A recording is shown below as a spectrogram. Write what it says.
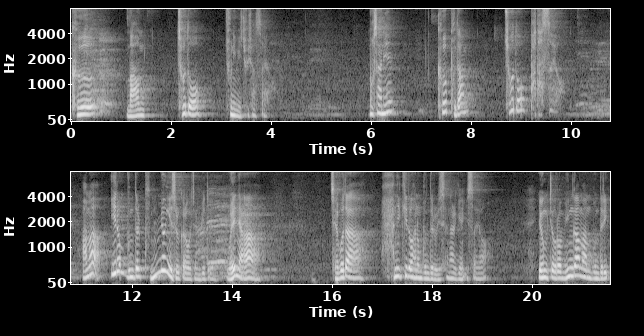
그 마음 저도 주님이 주셨어요. 목사님 그 부담 저도 받았어요. 아마 이런 분들 분명히 있을 거라고 저는 믿어요. 왜냐 저보다 많이 기도하는 분들이 우리 생활에 있어요. 영적으로 민감한 분들이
